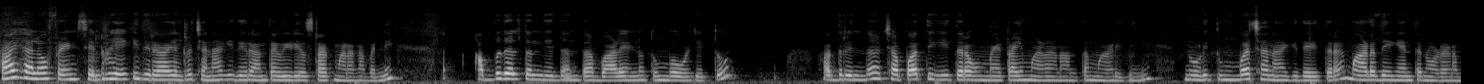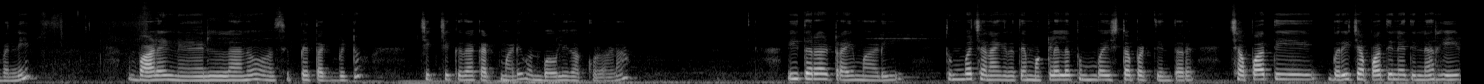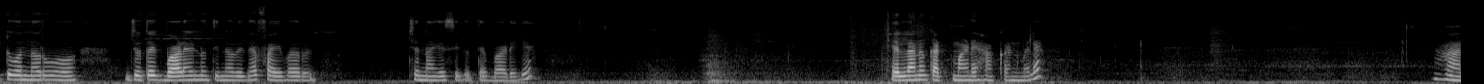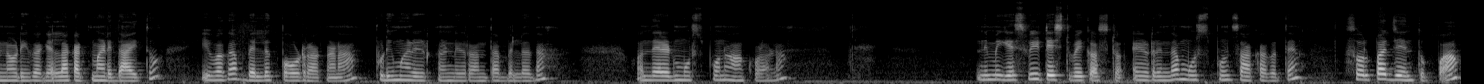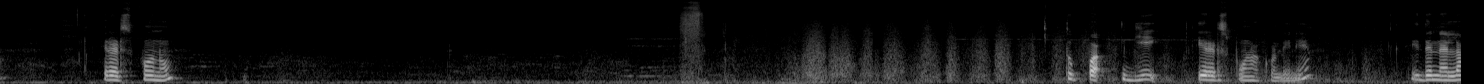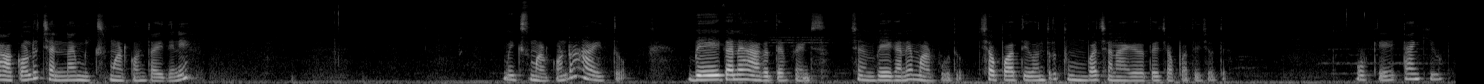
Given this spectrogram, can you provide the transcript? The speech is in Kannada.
ಹಾಯ್ ಹಲೋ ಫ್ರೆಂಡ್ಸ್ ಎಲ್ಲರೂ ಹೇಗಿದ್ದೀರಾ? ಎಲ್ಲರೂ ಚೆನ್ನಾಗಿದ್ದೀರಾ ಅಂತ ವಿಡಿಯೋ ಸ್ಟಾರ್ಟ್ ಮಾಡೋಣ ಬನ್ನಿ. ಹಬ್ಬದಲ್ಲಿ ತಂದಿದ್ದಂಥ ಬಾಳೆಹಣ್ಣು ತುಂಬ ಉಳಿದಿತ್ತು. ಅದರಿಂದ ಚಪಾತಿಗೆ ಈ ಥರ ಒಮ್ಮೆ ಟ್ರೈ ಮಾಡೋಣ ಅಂತ ಮಾಡಿದ್ದೀನಿ. ನೋಡಿ, ತುಂಬ ಚೆನ್ನಾಗಿದೆ ಈ ಥರ ಮಾಡೋದು ಹೇಗೆ ಅಂತ ನೋಡೋಣ ಬನ್ನಿ. ಬಾಳೆಹಣ್ಣು ಎಲ್ಲನೂ ಸಿಪ್ಪೆ ತೆಗೆದ್ಬಿಟ್ಟು ಚಿಕ್ಕ ಚಿಕ್ಕದಾಗಿ ಕಟ್ ಮಾಡಿ ಒಂದು ಬೌಲಿಗೆ ಹಾಕ್ಕೊಳ್ಳೋಣ. ಈ ಥರ ಟ್ರೈ ಮಾಡಿ ತುಂಬ ಚೆನ್ನಾಗಿರುತ್ತೆ. ಮಕ್ಕಳೆಲ್ಲ ತುಂಬ ಇಷ್ಟಪಟ್ಟು ತಿಂತಾರೆ. ಚಪಾತಿ, ಬರೀ ಚಪಾತಿನೇ ತಿನ್ನೋರು, ಹೀಟು ಅನ್ನೋರು ಜೊತೆಗೆ ಬಾಳೆಹಣ್ಣು ತಿನ್ನೋರಿದೆ ಫೈಬರ್ ಚೆನ್ನಾಗೇ ಸಿಗುತ್ತೆ ಬಾಡಿಗೆ. ಎಲ್ಲನೂ ಕಟ್ ಮಾಡಿ ಹಾಕೊಂಡ್ಮೇಲೆ. ಹಾಂ, ನೋಡಿ, ಇವಾಗೆಲ್ಲ ಕಟ್ ಮಾಡಿದ್ದಾಯಿತು. ಇವಾಗ ಬೆಲ್ಲದ ಪೌಡ್ರ್ ಹಾಕೋಣ. ಪುಡಿ ಮಾಡಿ ಇಟ್ಕೊಂಡಿರೋಂಥ ಬೆಲ್ಲದ ಒಂದೆರಡು ಮೂರು ಸ್ಪೂನ್ ಹಾಕ್ಕೊಳ್ಳೋಣ ನಿಮಗೆ ಸ್ವೀಟ್ ಎಷ್ಟು ಬೇಕೋ ಅಷ್ಟು. ಎರಡರಿಂದ ಮೂರು ಸ್ಪೂನ್ ಸಾಕಾಗುತ್ತೆ. ಸ್ವಲ್ಪ ಜೇನುತುಪ್ಪ, ಎರಡು ಸ್ಪೂನು. ತುಪ್ಪ ಗೀ ಎರಡು ಸ್ಪೂನ್ ಹಾಕ್ಕೊಂಡಿನಿ. ಇದನ್ನೆಲ್ಲ ಹಾಕ್ಕೊಂಡು ಚೆನ್ನಾಗಿ ಮಿಕ್ಸ್ ಮಾಡ್ಕೊತಾ ಇದ್ದೀನಿ. ಮಿಕ್ಸ್ ಮಾಡಿಕೊಂಡ್ರೆ ಆಯಿತು. ಬೇಗನೆ ಆಗುತ್ತೆ ಫ್ರೆಂಡ್ಸ್ ಚ ಬೇಗನೆ ಮಾಡ್ಬೋದು. ಚಪಾತಿ ಅಂತೂ ತುಂಬ ಚೆನ್ನಾಗಿರುತ್ತೆ ಚಪಾತಿ ಜೊತೆ. Okay thank you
